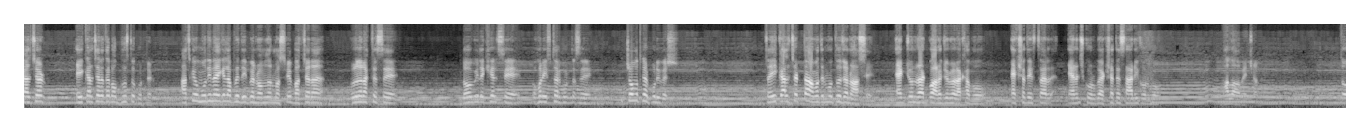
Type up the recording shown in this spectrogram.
কালচার এই কালচারে তারা অভ্যস্ত করতেন। আজকেও মদিনায় গেলে আপনি দেখবেন রমজান মাসে বাচ্চারা রোজা রাখতেছে নবীতে খেলছে ওখানে ইফতার করতেছে। চমৎকার পরিবেশ। তো এই কালচারটা আমাদের মধ্যেও যেন আসে। একজন রাখব, আরেকজনকে রাখাবো। একসাথে ইফতার অ্যারেঞ্জ করব, একসাথে সারি করব। ভালো হবে, চল। তো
